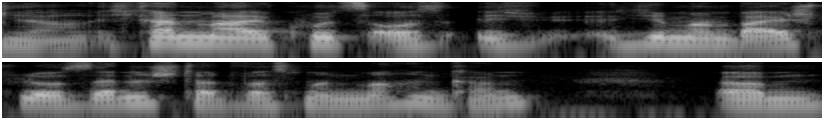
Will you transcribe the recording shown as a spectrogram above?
Ja, ich kann mal kurz aus, ich, hier mal ein Beispiel aus Sennestadt, was man machen kann. Ähm,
